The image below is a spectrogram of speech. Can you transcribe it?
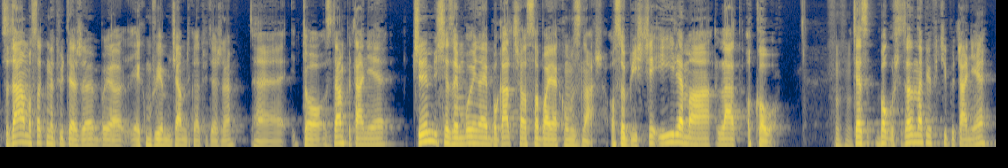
Zadałem ostatnio na Twitterze, bo ja, jak mówiłem, działam tylko na Twitterze, e, to zadałem pytanie, Czym się zajmuje najbogatsza osoba, jaką znasz osobiście i ile ma lat około? Teraz, Bogusz, zadam najpierw Ci pytanie.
